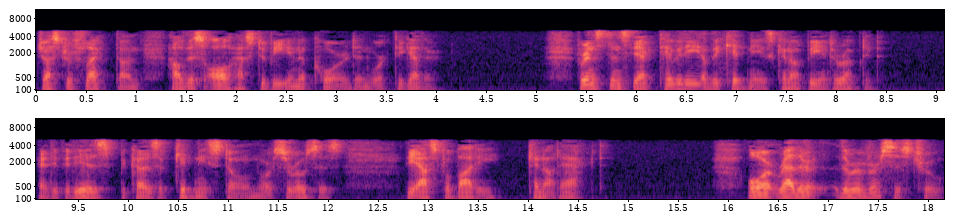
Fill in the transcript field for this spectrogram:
Just reflect on how this all has to be in accord and work together. For instance, the activity of the kidneys cannot be interrupted and if it is because of kidney stone or cirrhosis, the astral body cannot act. Or rather, the reverse is true.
